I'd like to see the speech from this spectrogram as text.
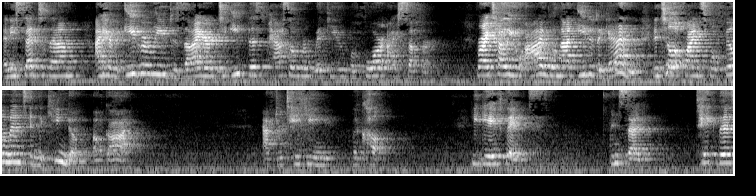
And he said to them, I have eagerly desired to eat this Passover with you before I suffer. For I tell you, I will not eat it again until it finds fulfillment in the kingdom of God. After taking the cup, he gave thanks and said, Take this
